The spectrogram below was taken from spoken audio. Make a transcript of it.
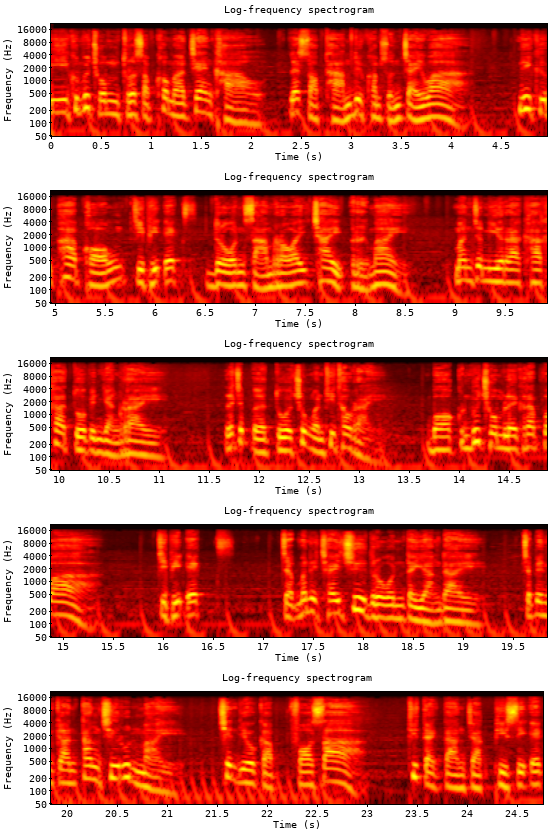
มีคุณผู้ชมโทรศัพท์เข้ามาแจ้งข่าว และสอบถามด้วยความสนใจว่า นี่คือภาพของ GPX โดรน 300 ใช่หรือไม่ มันจะมีราคาค่าตัวเป็นอย่างไร และจะเปิดตัวช่วงวันที่เท่าไหร่ บอกคุณผู้ชมเลยครับว่า GPX จะไม่ได้ใช้ชื่อโดรนแต่อย่างใด จะเป็นการตั้งชื่อรุ่นใหม่ เช่นเดียวกับ Forza ที่แตกต่างจาก PCX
